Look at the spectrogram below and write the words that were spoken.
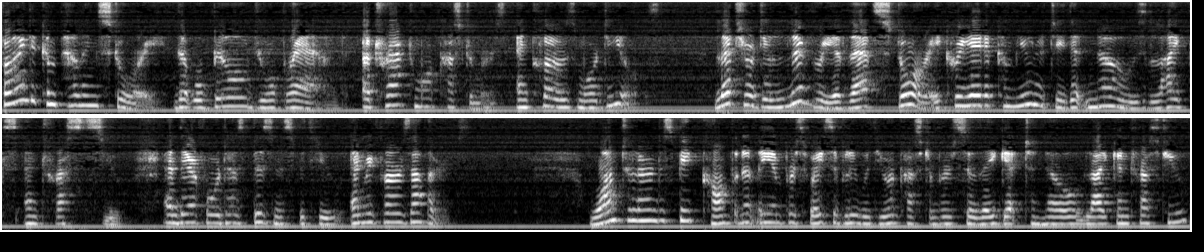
Find a compelling story that will build your brand, attract more customers, and close more deals. Let your delivery of that story create a community that knows, likes, and trusts you, and therefore does business with you and refers others. Want to learn to speak confidently and persuasively with your customers so they get to know, like, and trust you?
